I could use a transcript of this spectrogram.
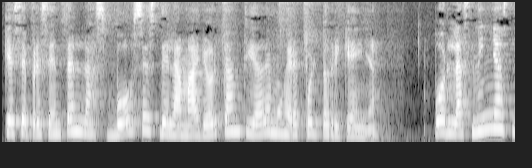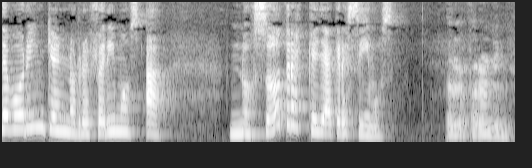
que se presenten las voces de la mayor cantidad de mujeres puertorriqueñas. Por las niñas de Borinquen nos referimos a nosotras que ya crecimos. Pero que fueron niñas.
